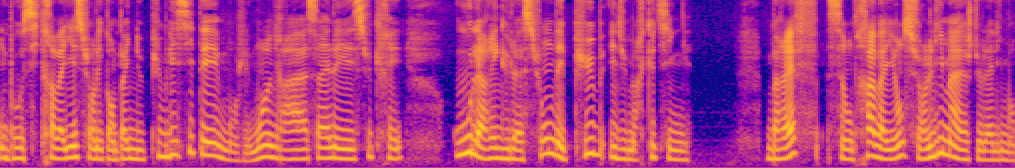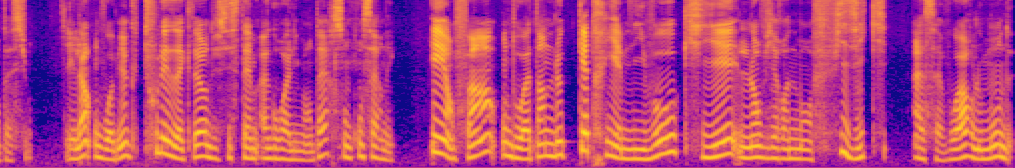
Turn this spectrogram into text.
On peut aussi travailler sur les campagnes de publicité, manger moins gras, salé, sucré, ou la régulation des pubs et du marketing. Bref, c'est en travaillant sur l'image de l'alimentation. Et là, on voit bien que tous les acteurs du système agroalimentaire sont concernés. Et enfin, on doit atteindre le quatrième niveau qui est l'environnement physique à savoir le monde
